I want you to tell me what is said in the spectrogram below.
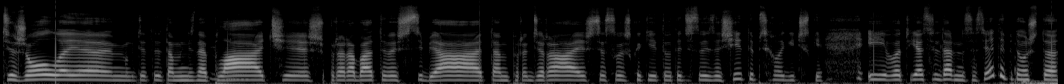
тяжелое, где ты там, не знаю, плачешь, прорабатываешь себя, там продираешься, слышишь какие-то вот эти свои защиты психологические. И вот я солидарна со Светой, потому что,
